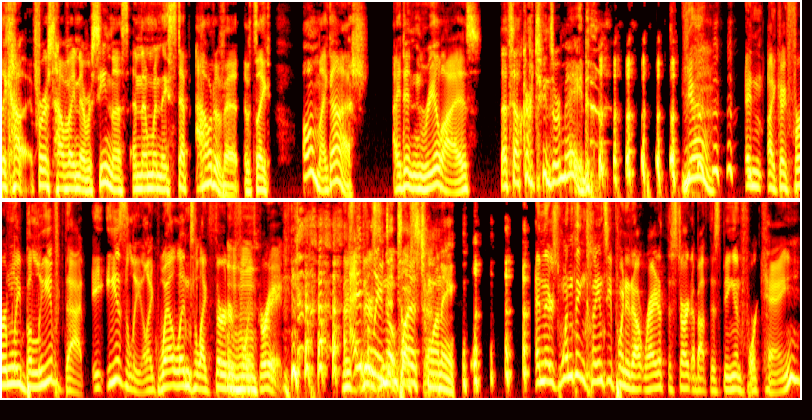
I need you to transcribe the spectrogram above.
like how first how have i never seen this and then when they step out of it it's like oh my gosh i didn't realize that's how cartoons were made Yeah. and like I firmly believed that easily, like well into like 3rd or Mhm. fourth grade. There's- i there's believed no it until i was 20 And there's one thing Clancy pointed out right at the start about this being in 4K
